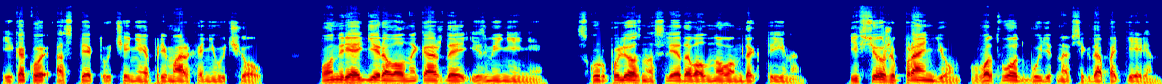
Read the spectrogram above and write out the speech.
и какой аспект учения примарха не учел. Он реагировал на каждое изменение, скрупулезно следовал новым доктринам, и все же Прандиум вот-вот будет навсегда потерян.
